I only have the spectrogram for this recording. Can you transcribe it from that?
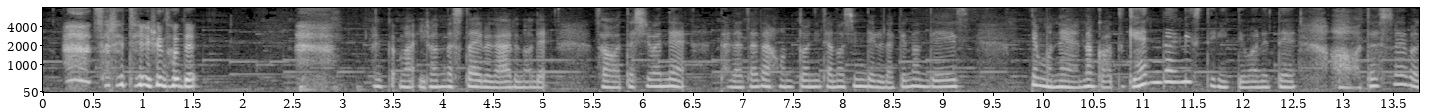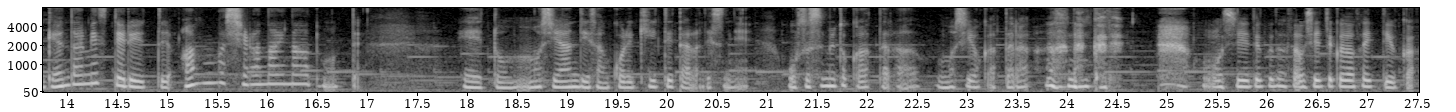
されているのでなんかまあいろんなスタイルがあるので、そう私はねただただ本当に楽しんでるだけなんです。でもねなんか現代ミステリーって言われてあ私そういえば現代ミステリーってあんま知らないなと思って。えっ、ー、ともしアンディさんこれ聞いてたらですねおすすめとかあったらもしよかったら なんかで教えてください教えてくださいっていうか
